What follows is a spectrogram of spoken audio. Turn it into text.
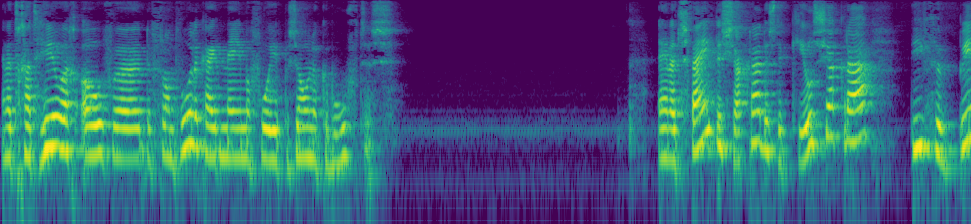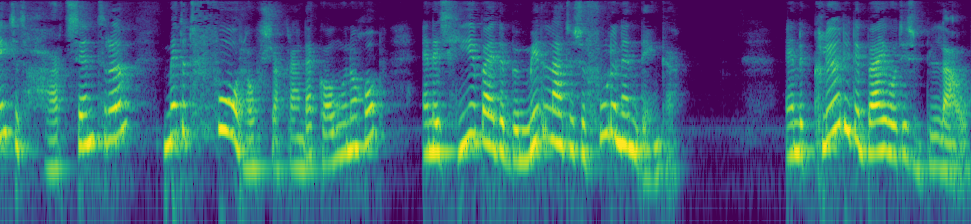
En het gaat heel erg over de verantwoordelijkheid nemen voor je persoonlijke behoeftes. En het vijfde chakra, dus de keelchakra, die verbindt het hartcentrum met het voorhoofdchakra. En daar komen we nog op. En is hierbij de bemiddelaar tussen voelen en denken. En de kleur die erbij hoort is blauw.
